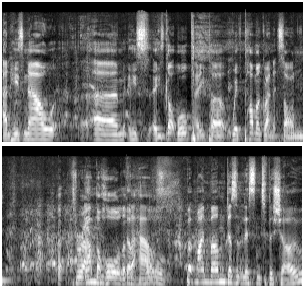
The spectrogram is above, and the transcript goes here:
and he's now, um, he's, he's got wallpaper with pomegranates on throughout the hall of the, the house. hall. but my mum doesn't listen to the show,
